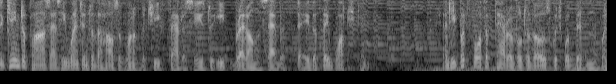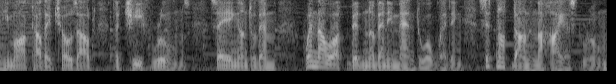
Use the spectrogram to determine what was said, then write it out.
it came to pass, as he went into the house of one of the chief Pharisees to eat bread on the Sabbath day, that they watched him. And he put forth a parable to those which were bidden, when he marked how they chose out the chief rooms, saying unto them, When thou art bidden of any man to a wedding, sit not down in the highest room,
